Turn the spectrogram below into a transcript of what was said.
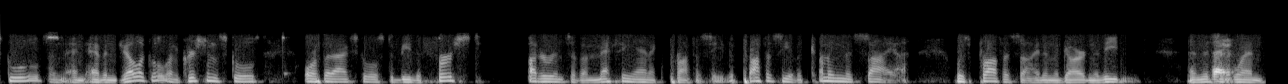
schools and, and evangelical and Christian schools, Orthodox schools, to be the first utterance of a messianic prophecy. The prophecy of a coming Messiah was prophesied in the Garden of Eden, and this Right. is when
